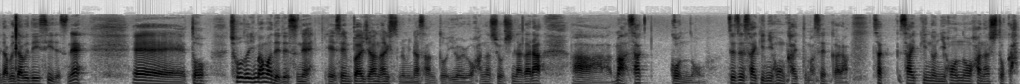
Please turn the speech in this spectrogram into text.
えー、WWDC ですね。えーと、ちょうど今までですね先輩ジャーナリストの皆さんといろいろお話をしながらあまあ昨今の全然最近日本帰ってませんから最近の日本のお話とか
